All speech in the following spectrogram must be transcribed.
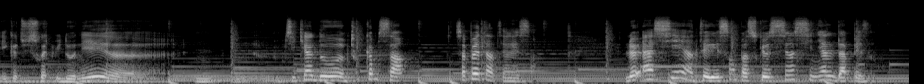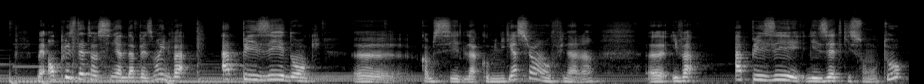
et que tu souhaites lui donner euh, un petit cadeau, un truc comme ça, ça peut être intéressant. Le acier est intéressant parce que c'est un signal d'apaisement. Mais en plus d'être un signal d'apaisement, il va apaiser donc, euh, comme c'est de la communication au final, hein, euh, il va apaiser les êtres qui sont autour,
